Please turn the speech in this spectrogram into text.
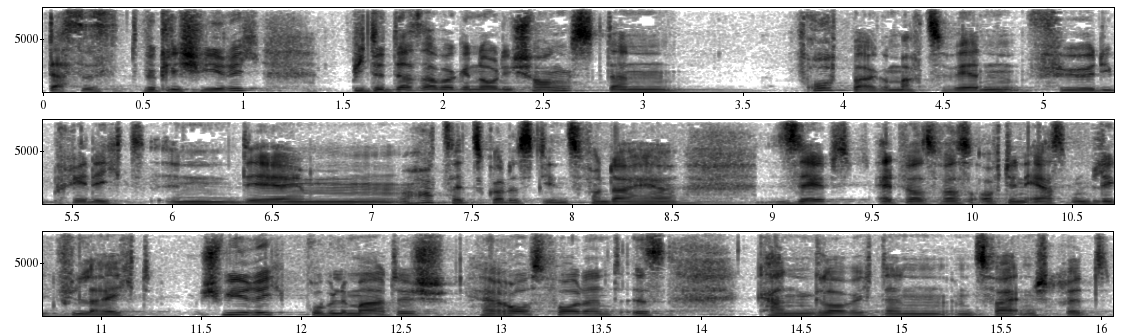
das ist wirklich schwierig. Bietet das aber genau die Chance, dann fruchtbar gemacht zu werden für die Predigt in dem Hochzeitsgottesdienst. Von daher selbst etwas, was auf den ersten Blick vielleicht schwierig, problematisch, herausfordernd ist, kann, glaube ich, dann im zweiten Schritt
